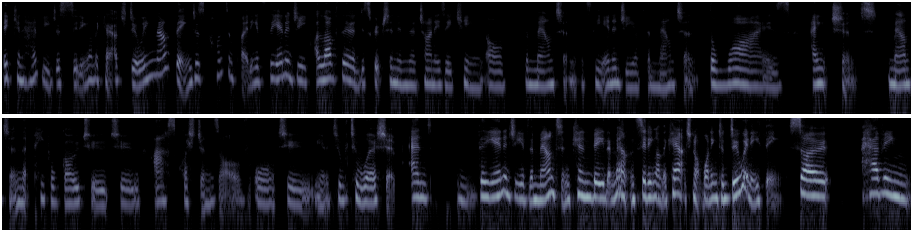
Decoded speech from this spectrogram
It can have you just sitting on the couch doing nothing, just contemplating. It's the energy. I love the description in the Chinese I Ching of the mountain. It's the energy of the mountain, the wise, ancient mountain that people go to to ask questions of or to you know to, to worship. And the energy of the mountain can be the mountain sitting on the couch not wanting to do anything. So having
